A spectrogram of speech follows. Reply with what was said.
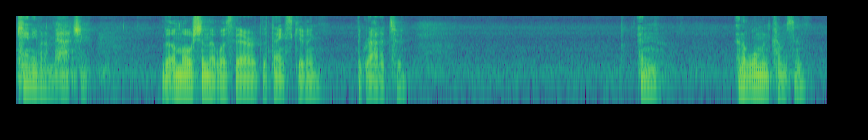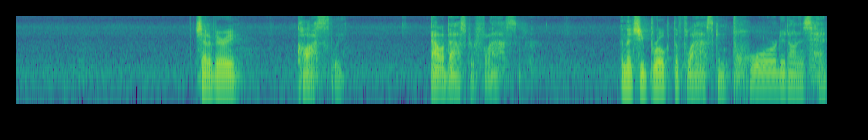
can't even imagine the emotion that was there, the thanksgiving, the gratitude. and and a woman comes in. She had a very costly alabaster flask. And then she broke the flask and poured it on his head.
